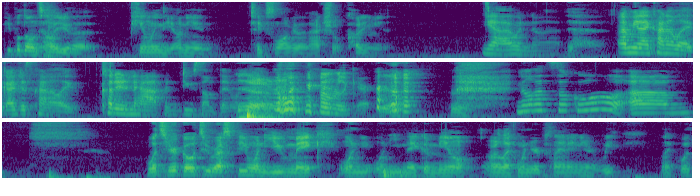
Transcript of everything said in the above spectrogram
people don't tell you that peeling the onion takes longer than actual cutting it. Yeah, I wouldn't know that. Yeah. I mean, I kind of like, I just kind of like cut it in half and do something. With Yeah, right. I don't really care. Yeah. Yeah. no, that's so cool. Um, What's your go-to recipe when you make when you when you make a meal or like when you're planning your week? Like what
